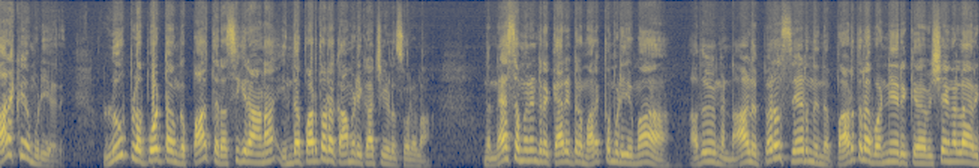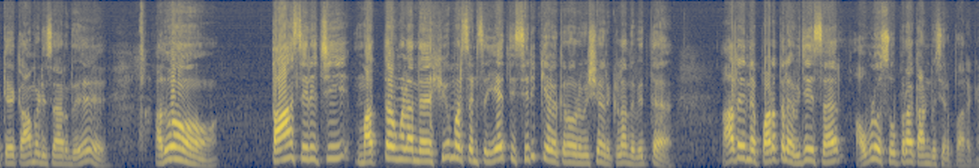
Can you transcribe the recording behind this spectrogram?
மறக்கவே முடியாது. லூப்பில் போட்டு அவங்க பார்த்து ரசிக்கிறானா இந்த படத்தோட காமெடி காட்சிகளை சொல்லலாம். இந்த நேசமன்ன்ற கேரக்டர் மறக்க முடியுமா? அதுவும் இவங்க நாலு பேரும் சேர்ந்து இந்த படத்தில் பண்ணியிருக்க விஷயங்கள்லாம் இருக்கே காமெடி சார்ந்து. அதுவும் தான் சிரித்து மற்றவங்கள அந்த ஹியூமர் சென்ஸை ஏற்றி சிரிக்க வைக்கிற ஒரு விஷயம் இருக்குல்ல அந்த வித்தை. அதை இந்த படத்தில் விஜய் சார் அவ்வளோ சூப்பராக காண்பிச்சிருப்பாருங்க.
